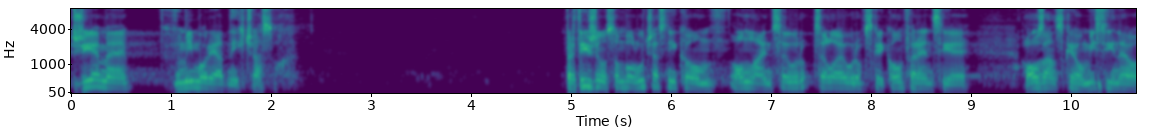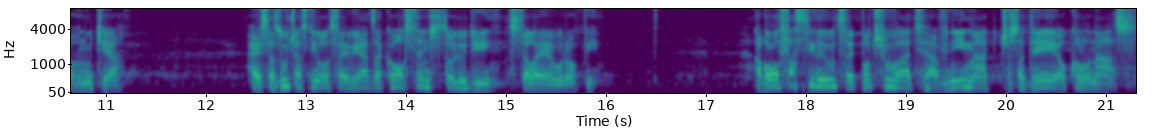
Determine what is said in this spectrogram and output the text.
Žijeme v mimoriadných časoch. Pred týždňom som bol účastníkom online celoeurópskej konferencie Lozanského misijného hnutia. Aj sa zúčastnilo sa aj viac ako 800 ľudí z celej Európy. A bolo fascinujúce počúvať a vnímať, čo sa deje okolo nás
